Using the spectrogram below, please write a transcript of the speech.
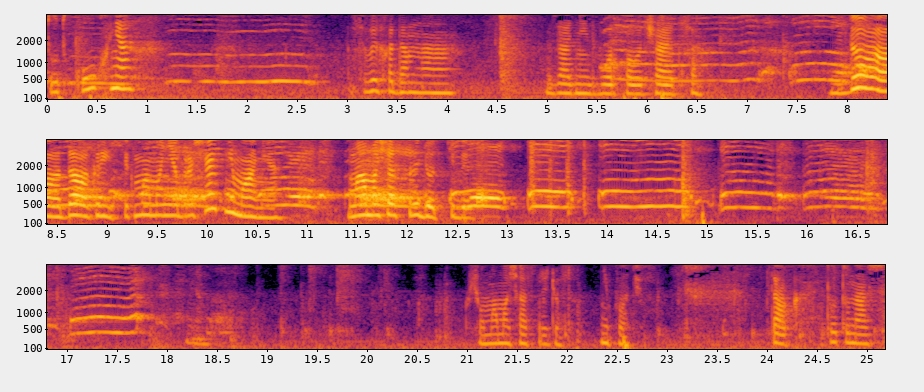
Тут кухня с выходом на задний двор получается. Да, да, Кристик, мама не обращает внимания. Мама сейчас придет к тебе. Все, мама сейчас придет. Не плачь. Так, тут у нас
